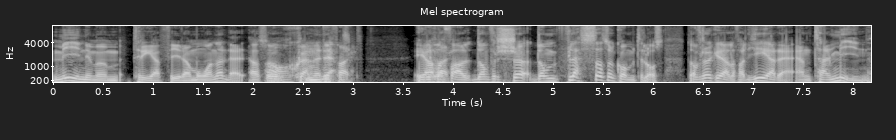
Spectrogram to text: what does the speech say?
minimum tre fyra månader, alltså Ja, generellt. ungefär. I alla fall, de, försö- de flesta som kommer till oss, de försöker i alla fall ge det en termin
